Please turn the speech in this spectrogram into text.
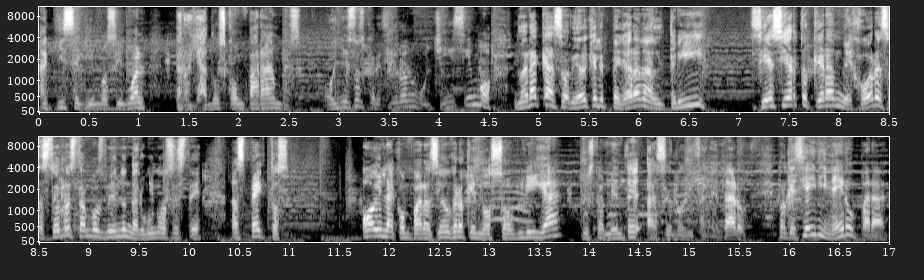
Aquí seguimos igual, pero ya nos comparamos. Oye, esos crecieron muchísimo. No era casualidad que le pegaran al tri. Sí es cierto que eran mejores, hasta hoy lo estamos viendo en algunos este, aspectos. Hoy la comparación creo que nos obliga justamente a hacerlo diferente. Claro, porque sí hay dinero para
